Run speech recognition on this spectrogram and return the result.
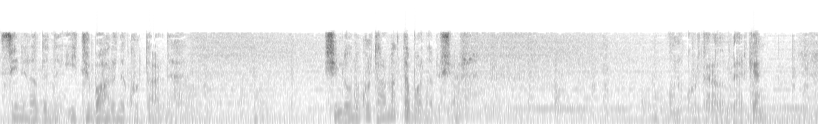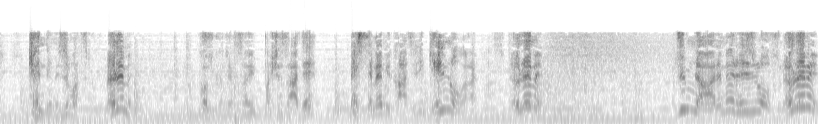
Senin adını, itibarını kurtardı. Şimdi onu kurtarmak da bana düşer. Onu kurtaralım derken kendimizi batıralım öyle mi? Koskoca Sayıp Paşazade besleme bir katili gelin olarak alsın öyle mi? Cümle aleme rezil olsun öyle mi?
